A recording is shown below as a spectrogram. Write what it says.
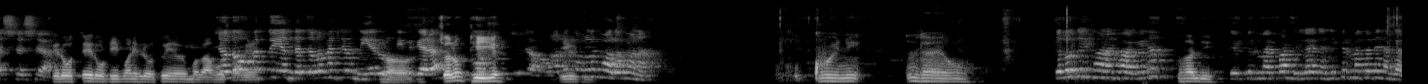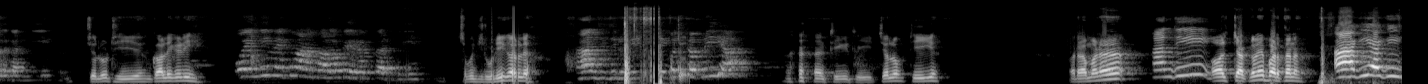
ਅੱਛਾ ਅੱਛਾ। ਫਿਰ ਉੱਥੇ ਰੋਟੀ ਪਾਣੀ ਫਿਰ ਉੱਥੋਂ ਹੀ ਮਗਾਮੋ ਚਲੋ ਫਿਰ ਤੁਸੀਂ ਅੰਦਰ ਚਲੋ ਮੈਂ ਲਿਆਉਣੀ ਆ ਰੋਟੀ ਵਗੈਰਾ। ਚਲੋ, ਠੀਕ ਹੈ। ਠੀਕ ਕੋਈ ਨਹੀਂ ਲੈ ਆਓ। ਚਲੋ ਤੁਸੀਂ ਖਾਣਾ ਖਾ ਕੇ ਨਾ ਹਾਂਜੀ। ਤੇ ਫਿਰ ਮੈਂ ਭਾਂਡੇ ਲੈ ਜਾਂਦੀ ਫਿਰ ਮੈਂ ਤੁਹਾਡੇ ਨਾਲ ਗੱਲ ਕਰਨੀ ਹੈ ਚਲੋ ਠੀਕ ਹੈ ਗੱਲ ਕਿਹੜੀ? ਉਹ ਇੰਨੀ ਵੇ ਖਾਣਾ ਖਾ ਲਓ ਫਿਰ ਕਰਦੀ ਹੈ ਚਲੋ ਜ਼ਰੂਰੀ ਗੱਲ ਹੈ ਹਾਂਜੀ ਜ਼ਰੂਰੀ। ਕੁਝ ਖਬਰੀ ਆ? ਠੀਕ ਠੀਕ। ਚਲੋ ਠੀਕ ਹੈ ਰਮਨ? ਹਾਂਜੀ। ਔਰ ਚੱਕ ਲੈ ਬਰਤਨ। ਆ ਗਈ ਆ ਗਈ।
